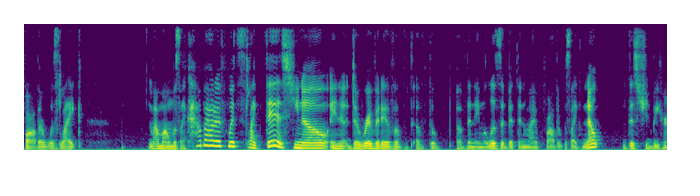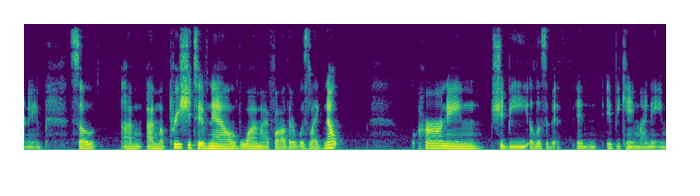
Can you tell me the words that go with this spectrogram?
father was like, my mom was like, "How about if it's like this, you know, in a derivative of, of the of the name Elizabeth?" And my father was like, "Nope, this should be her name." So I'm I'm appreciative now of why my father was like, "Nope, her name should be Elizabeth," and it became my name,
